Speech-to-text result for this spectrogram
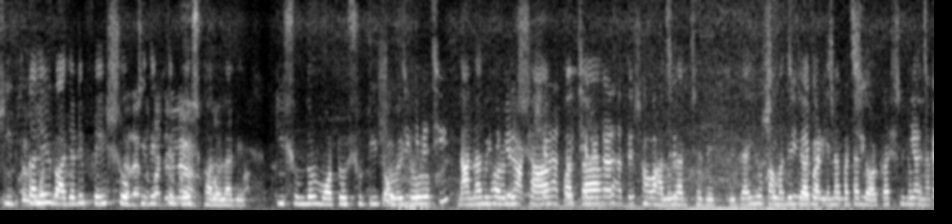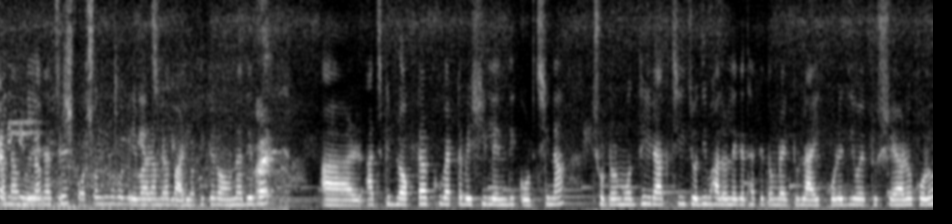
শীতকালের বাজারে ফ্রেশ সবজি দেখতে বেশ ভালো লাগে। কি সুন্দর মটরশুঁটি টমেটো নানান ধরনের শাক পাতা ভালো লাগছে দেখতে। যাই হোক আমাদের যা যা কেনাকাটার দরকার ছিল কেনাকাটা হয়ে গেছে। পছন্দ হলো এবার আমরা বাড়ির দিকে রওনা দেব। আর আজকে ব্লগটা খুব একটা বেশি লেন্দি করছি না। ছোটোর মধ্যেই রাখছি। যদি ভালো লেগে থাকে তোমরা একটু লাইক করে দিও একটু শেয়ারও করো।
